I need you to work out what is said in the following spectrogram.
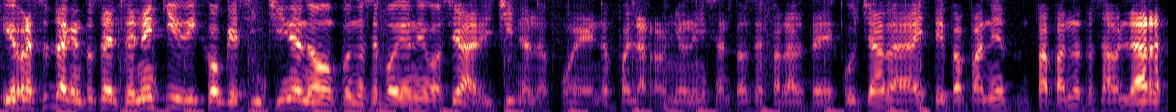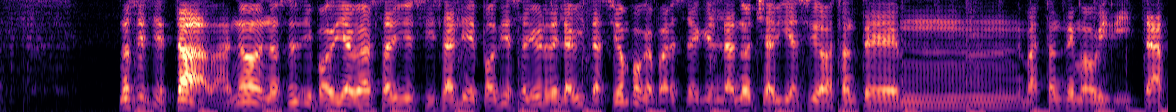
Y resulta que entonces el Zelensky dijo que sin China no, pues no se podía negociar. Y China no fue, no fue la reunión esa. Entonces, para escuchar a este papanatas hablar, no sé si estaba, ¿no? No sé si podía haber salido, si salía, podía salir de la habitación porque parece que en la noche había sido bastante, mm, bastante movidita.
